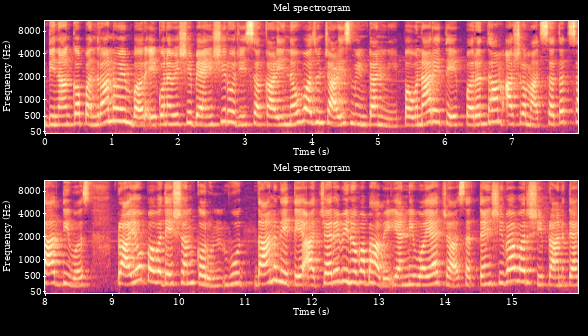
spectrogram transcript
दिनांक पंधरा नोव्हेंबर एकोणावीसशे ब्याऐंशी रोजी सकाळी नऊ वाजून चाळीस मिनिटांनी पवनार येथे परंधाम आश्रमात सतत सात दिवस प्रायोपवदेशन करून भूदान नेते आचार्य विनोबा भावे यांनी वयाच्या सत्याऐंशीव्या वर्षी प्राणत्याग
